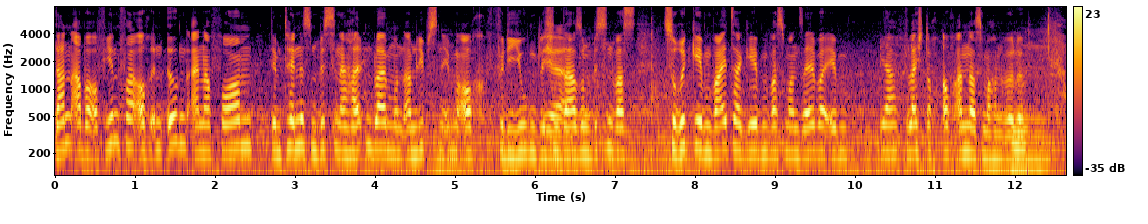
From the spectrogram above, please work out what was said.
dann aber auf jeden Fall auch in irgendeiner Form dem Tennis ein bisschen erhalten bleiben und am liebsten eben auch für die Jugendlichen Ja. da so ein bisschen was zurückgeben, weitergeben, was man selber eben ja vielleicht doch auch anders machen würde.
